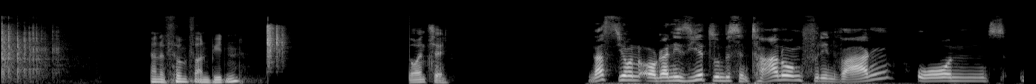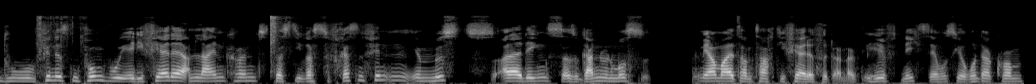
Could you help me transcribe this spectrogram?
Kann eine 5 anbieten. 19. Nastion organisiert so ein bisschen Tarnung für den Wagen und du findest einen Punkt, wo ihr die Pferde anleihen könnt, dass die was zu fressen finden. Ihr müsst allerdings, also Gundren muss mehrmals am Tag die Pferde füttern. Das hilft nichts, der muss hier runterkommen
